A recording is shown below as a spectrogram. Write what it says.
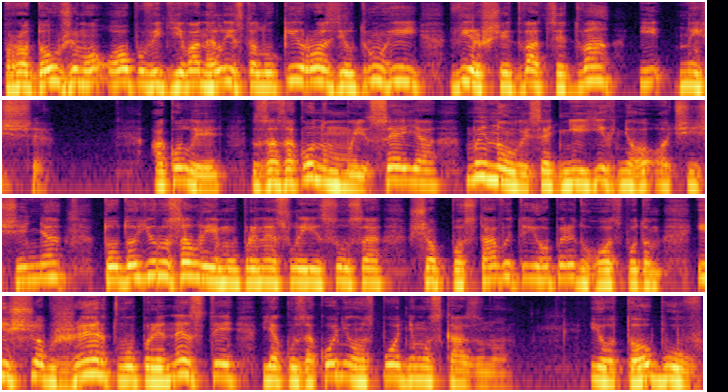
продовжимо оповідь Євангелиста Луки, розділ 2, вірші 22 і нижче. А коли за законом Моїсея минулися дні їхнього очищення, то до Єрусалиму принесли Ісуса, щоб поставити його перед Господом, і щоб жертву принести, як у законі Господньому сказано. І ото був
